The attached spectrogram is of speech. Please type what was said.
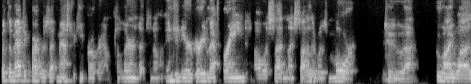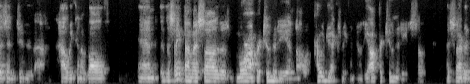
But the magic part was that Master Key program to learn that, you know, engineer, very left brained. All of a sudden, I saw there was more to uh, who I was and to uh, how we can evolve. And at the same time, I saw there was more opportunity in all the projects we can do, the opportunities. So I started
